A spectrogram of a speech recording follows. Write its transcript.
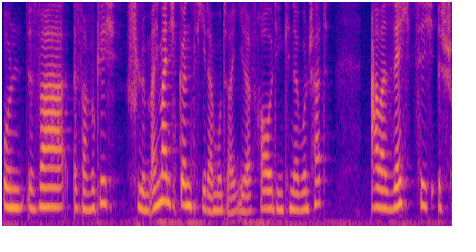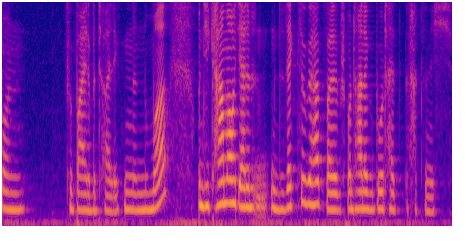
Und es war, es war wirklich schlimm. Ich meine, ich gönn's jeder Mutter, jeder Frau, die einen Kinderwunsch hat. Aber 60 ist schon für beide Beteiligten eine Nummer. Und die kam auch, die hatte eine Sektio gehabt, weil spontane Geburt hat, hat sie nicht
